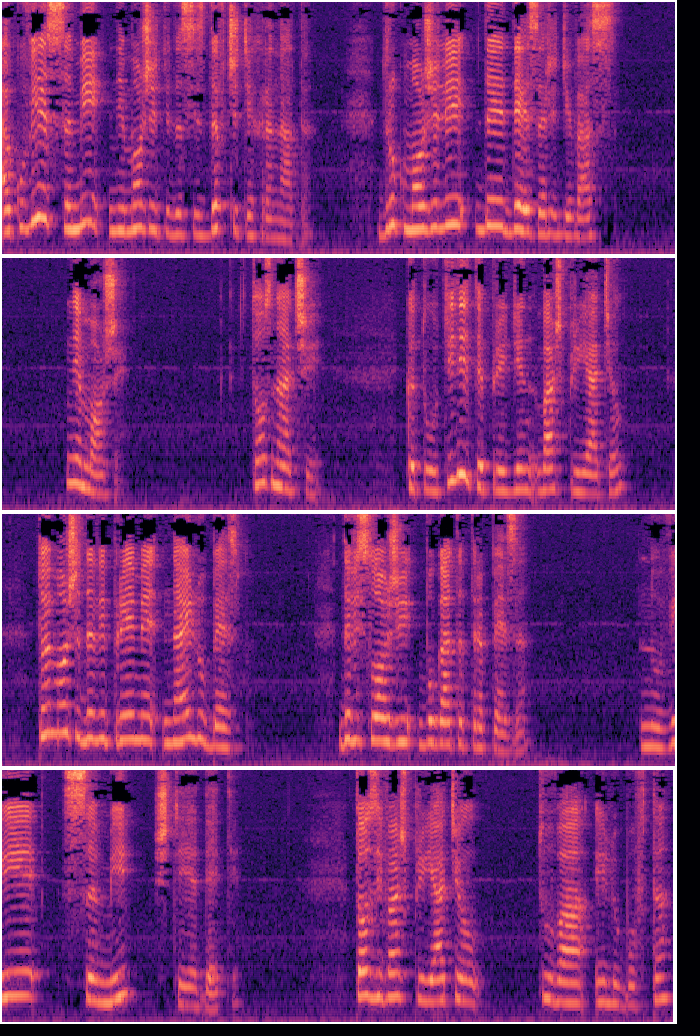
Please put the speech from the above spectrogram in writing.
Ако вие сами не можете да си сдъвчете храната, друг може ли да еде заради вас? Не може. То значи, като отидете при един ваш приятел, той може да ви приеме най-любезно, да ви сложи богата трапеза, но вие сами ще ядете. Този ваш приятел, това е любовта,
